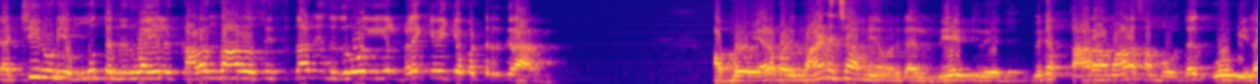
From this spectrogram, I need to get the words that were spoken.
கட்சியினுடைய மூத்த நிர்வாகிகள் கலந்து ஆலோசித்து தான் இந்த துரோகிகள் விலக்கி வைக்கப்பட்டிருக்கிறார்கள். அப்போ எடப்பாடி பழனிசாமி அவர்கள் நேற்று மிக தரமான சம்பவத்தை கோபியில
